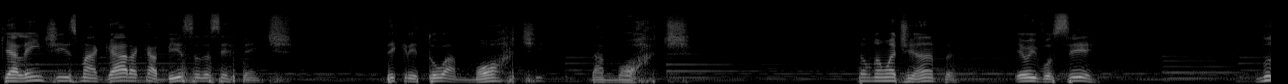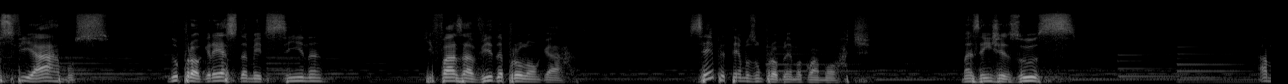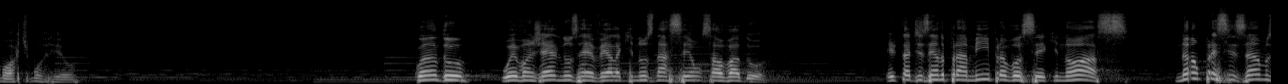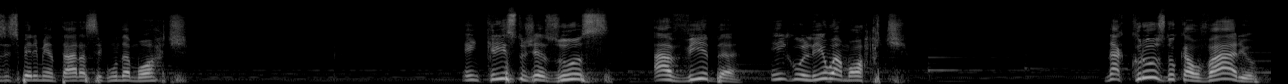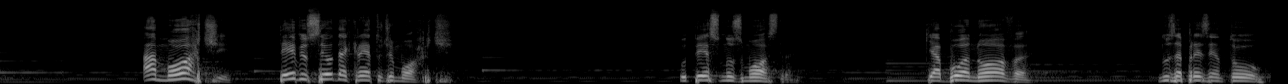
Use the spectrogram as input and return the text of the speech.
que, além de esmagar a cabeça da serpente, decretou a morte da morte. Então não adianta eu e você nos fiarmos no progresso da medicina que faz a vida prolongar. Sempre temos um problema com a morte, mas em Jesus a morte morreu. Quando o Evangelho nos revela que nos nasceu um Salvador, Ele está dizendo para mim e para você que nós não precisamos experimentar a segunda morte. Em Cristo Jesus, a vida engoliu a morte. Na cruz do Calvário, a morte teve o seu decreto de morte. O texto nos mostra que a boa nova nos apresentou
